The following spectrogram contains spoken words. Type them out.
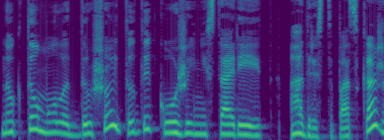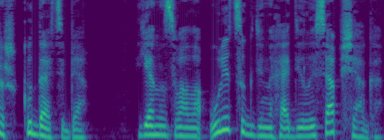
«Но кто молод душой, тот и кожей не стареет. Адрес-то подскажешь, куда тебя?» Я назвала улицу, где находилась общага.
